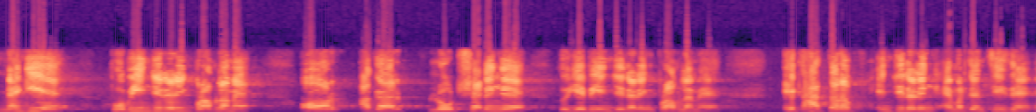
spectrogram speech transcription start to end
महँगी है तो भी इंजीनियरिंग प्रॉब्लम है और अगर लोड शेडिंग है तो ये भी इंजीनियरिंग प्रॉब्लम है। एक हर तरफ़ इंजीनियरिंग एमरजेंसीज हैं।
